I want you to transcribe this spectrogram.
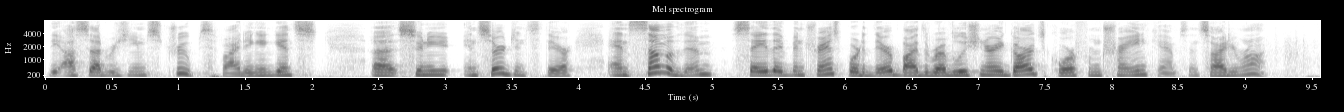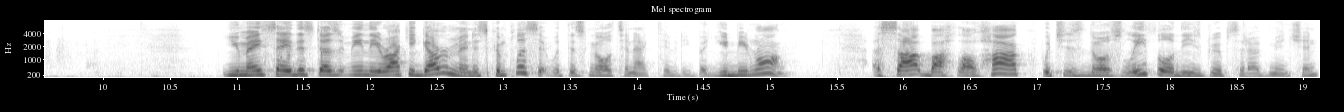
the Assad regime's troops fighting against uh, Sunni insurgents there. And some of them say they've been transported there by the Revolutionary Guards Corps from train camps inside Iran. You may say this doesn't mean the Iraqi government is complicit with this militant activity, but you'd be wrong. Asab al Haq, which is the most lethal of these groups that I've mentioned,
